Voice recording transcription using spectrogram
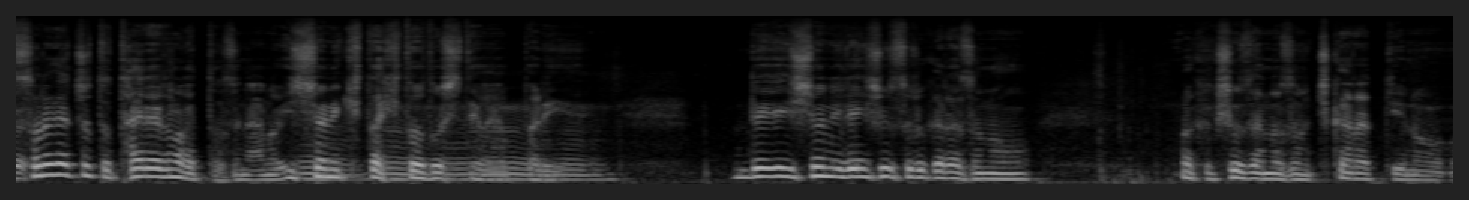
それがちょっと耐えられなかったですね。あの一緒に来た人としてはやっぱり。で一緒に練習するからその、まあ、極小山のその力っていうのを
